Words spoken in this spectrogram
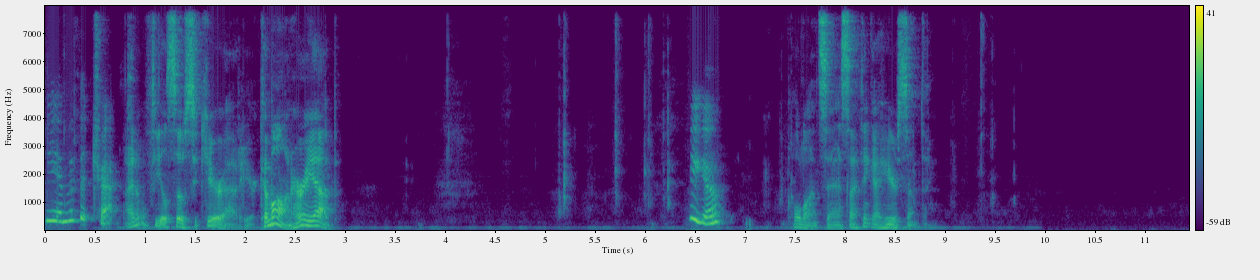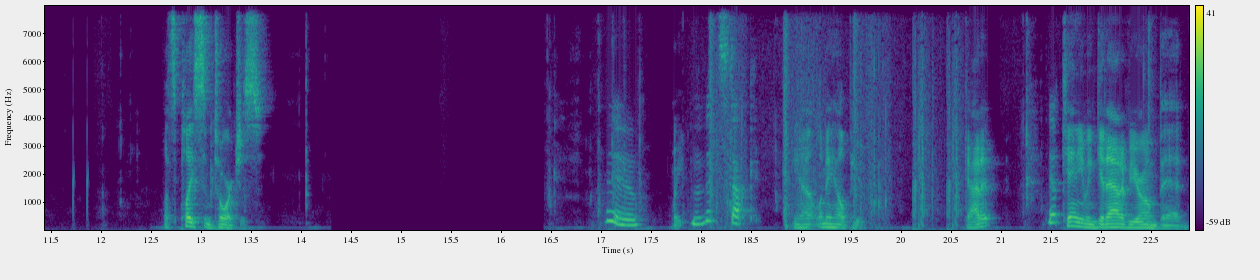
Yeah, I'm a bit trapped. I don't feel so secure out here. Come on, hurry up. Here you go. Hold on, Sas. I think I hear something. Let's place some torches. Ooh. Wait. I'm a bit stuck. Yeah, let me help you. Got it? Yep. Can't even get out of your own bed.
